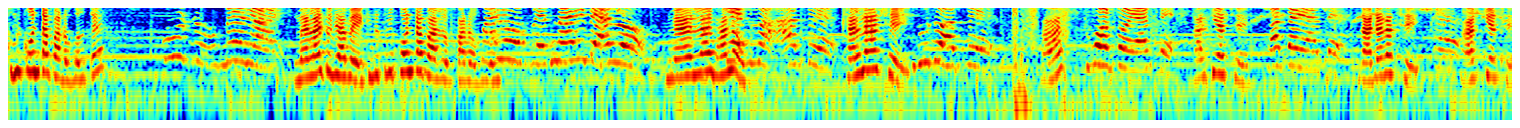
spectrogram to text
তুমি কোনটা পারো বলতে? মেলায় তো যাবে, কিন্তু তুমি কোনটা পারো পারো মেলায় ভালো? খেলনা আছে? আর? আর কি আছে? গাডার আছে। আর কি আছে?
